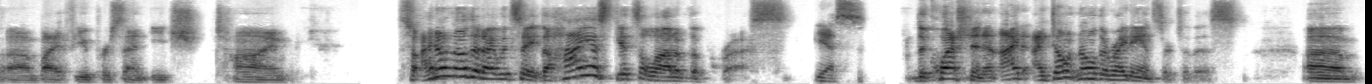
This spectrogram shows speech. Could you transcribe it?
um, by a few percent each time. So I don't know that I would say the highest gets a lot of the press. Yes the question, and I, I don't know the right answer to this, um,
